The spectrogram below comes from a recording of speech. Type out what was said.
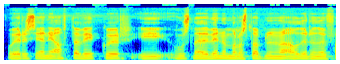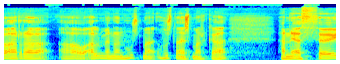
og eru síðan í 8 vikur í húsnæði vinnumálastofnuna áður en þau fara á almennan húsnæðismarka. Þannig að þau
